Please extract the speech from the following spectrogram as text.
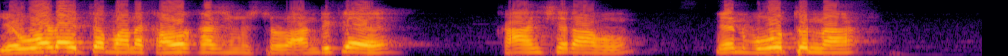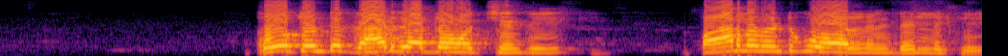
ఎవడైతే మనకు అవకాశం ఇస్తాడో అందుకే కాంశీరాము నేను పోతున్నా. పోతుంటే గాడిద అడ్డం వచ్చింది. పార్లమెంట్కు పోవాలి నేను ఢిల్లీకి.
